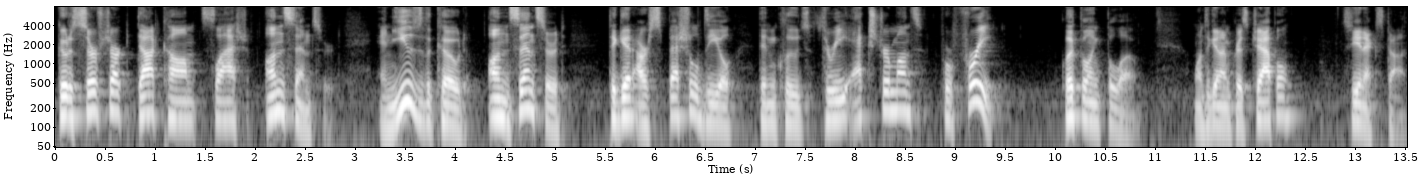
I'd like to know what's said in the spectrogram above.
Go to surfshark.com slash uncensored and use the code uncensored to get our special deal that includes three extra months for free. Click the link below. Once again, I'm Chris Chappell. See you next time.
